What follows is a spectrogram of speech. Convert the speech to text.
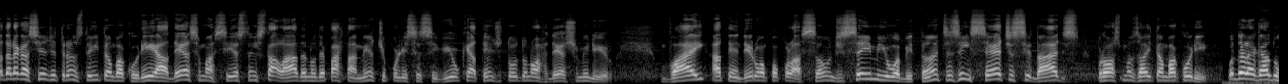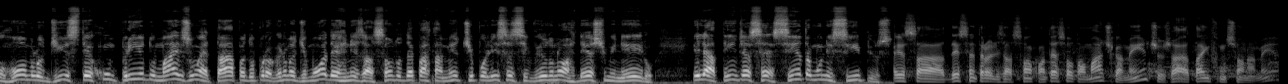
A Delegacia de Trânsito em Itambacuri é a 16ª instalada no Departamento de Polícia Civil que atende todo o Nordeste Mineiro. Vai atender uma população de 100 mil habitantes em sete cidades próximas a Itambacuri. O delegado Rômulo diz ter cumprido mais uma etapa do programa de modernização do Departamento de Polícia Civil do Nordeste Mineiro. Ele atende a 60 municípios. Essa descentralização acontece automaticamente? Já está em funcionamento?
